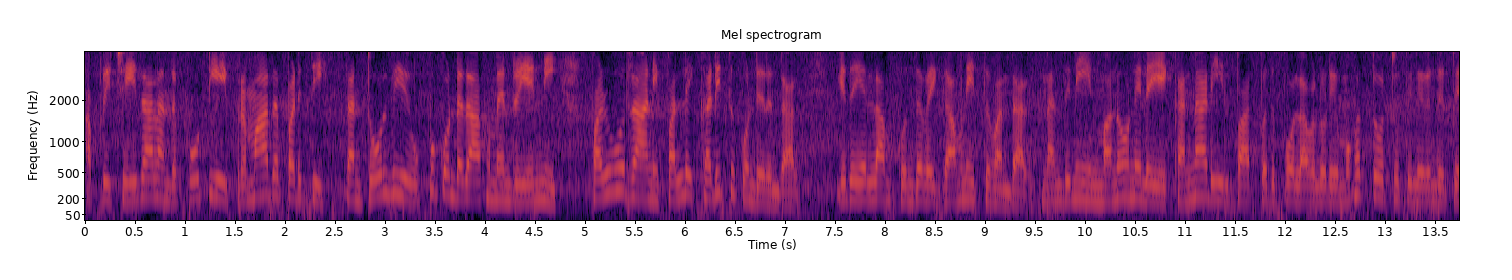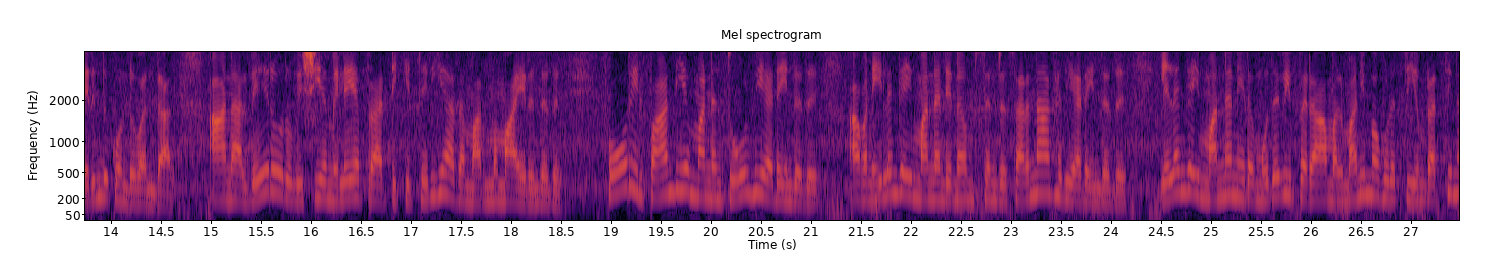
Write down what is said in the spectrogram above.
அப்படி செய்தால் அந்த போட்டியை பிரமாதப்படுத்தி தன் தோல்வியை ஒப்புக்கொண்டதாகும் என்று எண்ணி பழுவூர் ராணி பல்லை கடித்து கொண்டிருந்தாள். இதையெல்லாம் குந்தவை கவனித்து வந்தாள். நந்தினியின் மனோநிலையை கண்ணாடியில் பார்ப்பது போல் அவளுடைய முகத்தோற்றத்திலிருந்து தெரிந்து கொண்டு வந்தாள். ஆனால் வேறொரு விஷயம் இளைய பிராட்டிக்கு தெரியாத மர்மமாயிருந்தது. போரில் பாண்டிய மன்னன் தோல்வி அடைந்தது. அவன் இலங்கை மன்னனிடம் சென்று சரணாகதி அடைந்தது. இலங்கை மன்னனிடம் உதவி பெறாமல் மணிமகுடத்தையும் ரத்தின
